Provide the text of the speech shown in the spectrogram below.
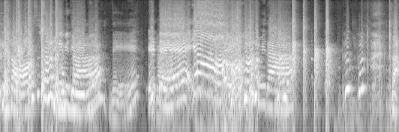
그래서 숫자 축하드립니다. 게임을 네. 1대 네, 그렇습니다. 자,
